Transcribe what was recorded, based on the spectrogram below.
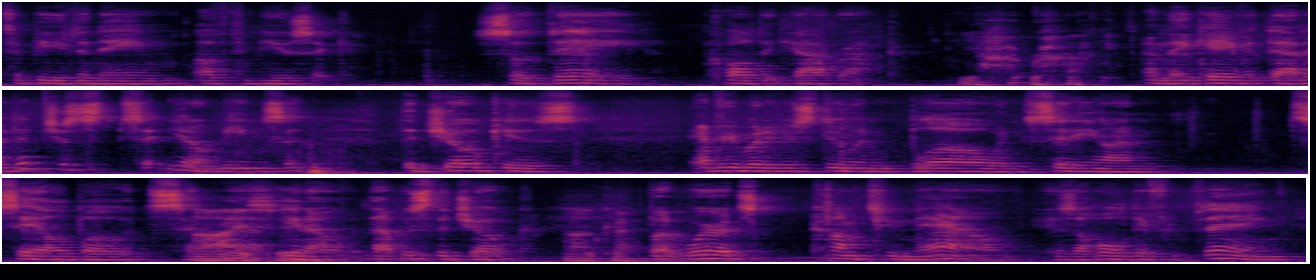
to be the name of the music. So they called it yacht rock. Yacht rock. And they gave it that. And it just, you know, means that the joke is everybody was doing blow and sitting on sailboats. And, I uh, see. You know, that was the joke. Okay. But where it's come to now is a whole different thing.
